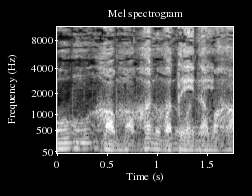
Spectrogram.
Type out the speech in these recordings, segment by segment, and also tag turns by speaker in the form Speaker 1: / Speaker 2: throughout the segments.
Speaker 1: ওম হম হনুমতে নমঃ।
